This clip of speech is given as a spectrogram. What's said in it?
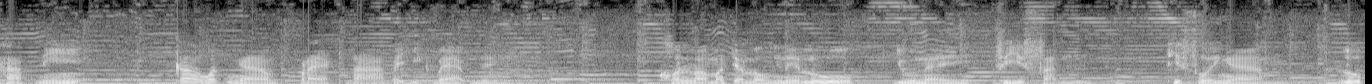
ภาพนี้ก็งดงามแปลกตาไปอีกแบบหนึ่ง คนเรามักจะหลงอยู่ในรูปอยู่ในสีสันที่สวยงาม รูป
